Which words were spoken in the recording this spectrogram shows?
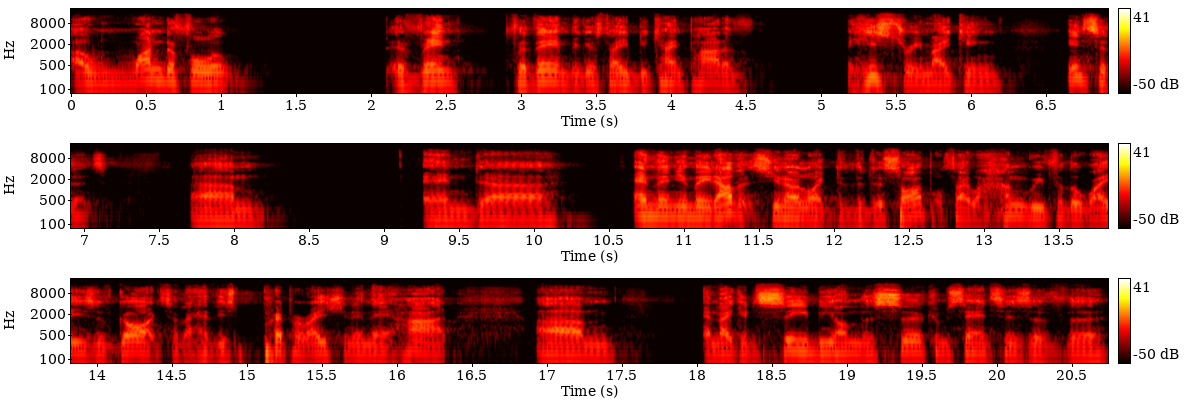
a wonderful event for them because they became part of history making incidents. Um, and uh, and then you meet others, you know, like the, the, disciples. They were hungry for the ways of God, so they had this preparation in their heart, um, and they could see beyond the circumstances of the,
